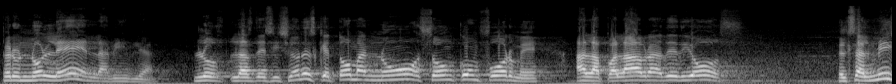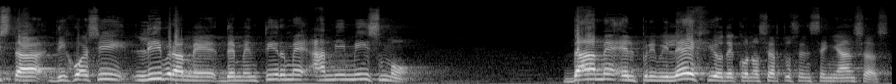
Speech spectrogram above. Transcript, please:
Pero no leen la Biblia. las decisiones que toman no son conforme a la palabra de Dios. El salmista dijo así, líbrame de mentirme a mí mismo. Dame el privilegio de conocer tus enseñanzas.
